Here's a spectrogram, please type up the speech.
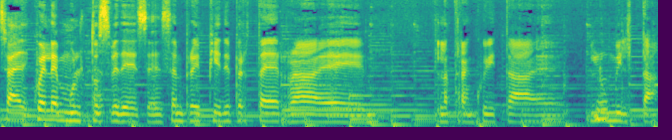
cioè quello è molto svedese, sempre il piede per terra e la tranquillità e l'umiltà.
